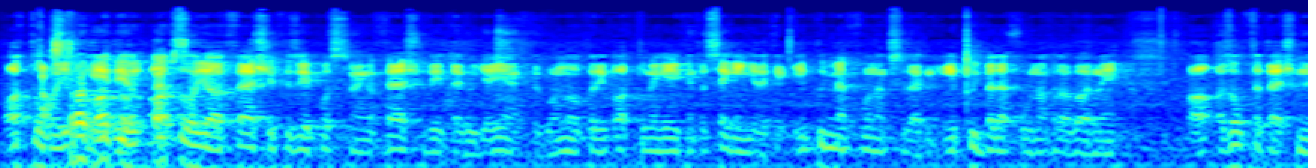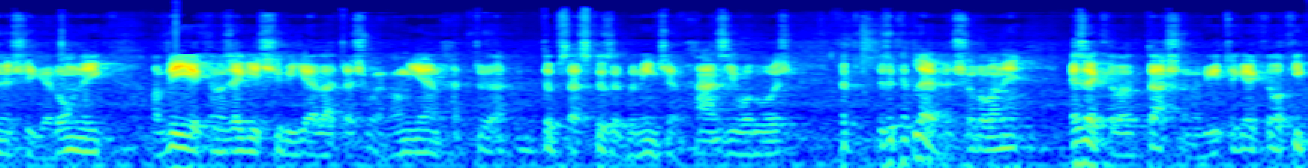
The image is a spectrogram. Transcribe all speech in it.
attól, hogy, ragadjon, attól, hogy a felső középosztály, meg a felső réteg ugye ilyenekre gondolkodik, attól még egyébként a szegény gyerekek épp úgy meg fognak születni, épp úgy bele fognak ragadni, a, az oktatás minősége romlik, a végeken az egészségügyi ellátás olyan, amilyen, hát több száz közöttben nincsen házi orvos. Tehát ezeket lehetne sorolni ezekkel a társadalmi rétegekkel, akik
